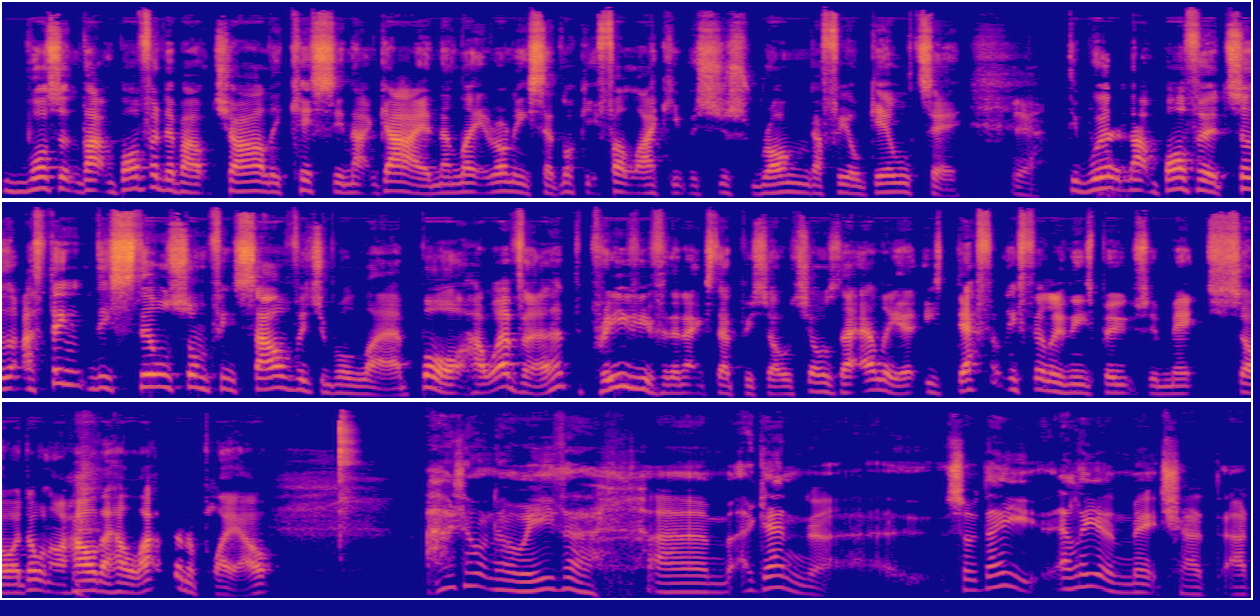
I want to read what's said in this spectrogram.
wasn't that bothered about Charlie kissing that guy. And then later on, he said, Look, it felt like it was just wrong. I feel guilty. Yeah. They weren't that bothered. So I think there's still something salvageable there. But however, the preview for the next episode shows that Elliot is definitely filling these boots with Mitch. So I don't know how the hell that's going to play out. I don't know either. Um, again, uh, so they Elliot and Mitch had had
